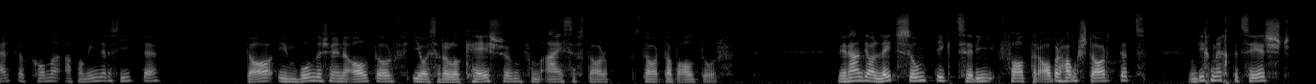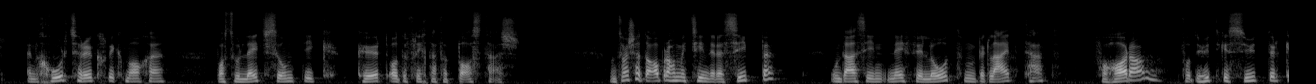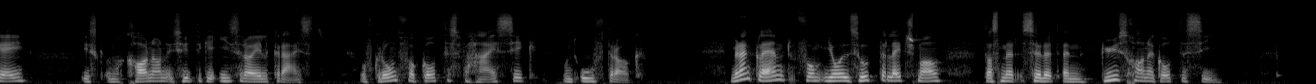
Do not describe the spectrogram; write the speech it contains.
Herzlich willkommen auch von meiner Seite, hier im wunderschönen Altdorf in unserer Location vom ISF Startup Altdorf. Wir haben ja letzten Sonntag die Serie Vater Abraham gestartet und ich möchte zuerst einen kurzen Rückblick machen, was du letzten Sonntag gehört oder vielleicht auch verpasst hast. Und zwar hat Abraham mit seiner Sippe und auch sein Neffe Lot, den begleitet hat, von Haran, von der heutigen Südtürkei, nach Kanaan, ins heutige Israel gereist. Aufgrund von Gottes Verheißung und Auftrag. Wir haben gelernt vom Joel Sutter letztes Mal, dass wir ein Gießkanne Gottes sein sollen.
